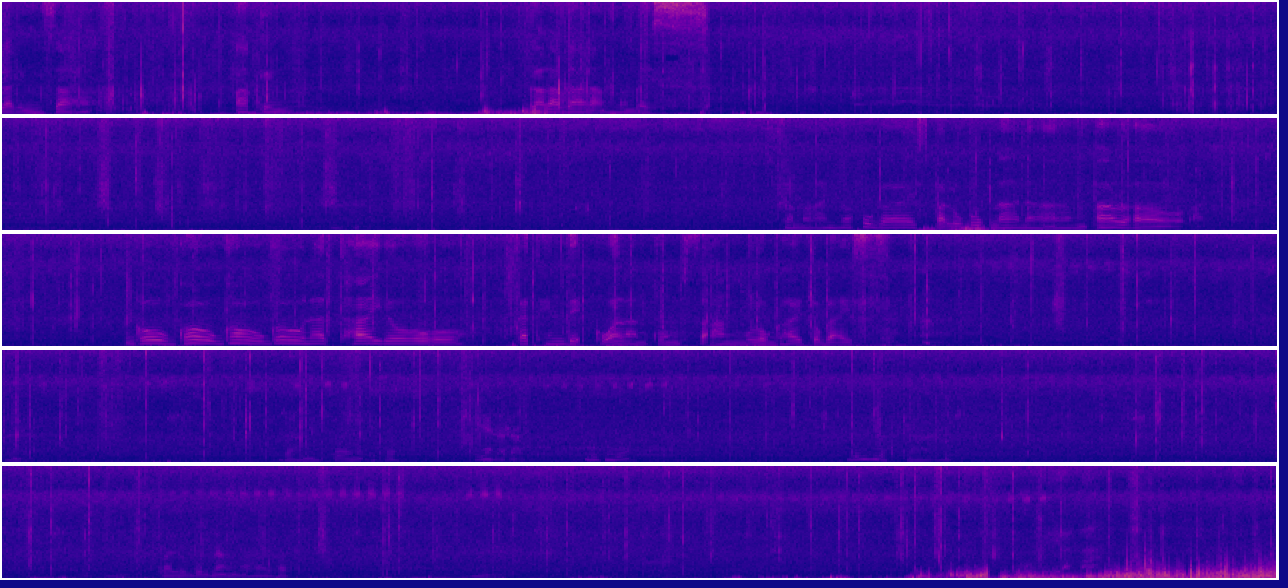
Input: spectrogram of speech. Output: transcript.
galing sa aking gala-gala ngayon guys. Samahan niyo ako guys. Palubog na na ang araw go go go go na tayo. Kat hindi ko alam kung saang lugar to guys. Daming puno ito. Ayan na lang bundok bundok yan palubog na ang araw. Uwian na. Ayan.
